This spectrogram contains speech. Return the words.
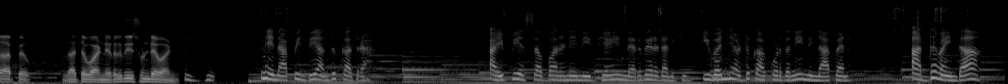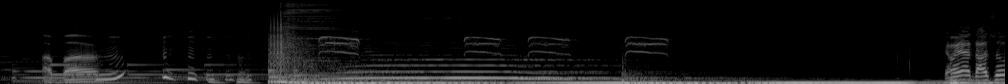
అనవసరంగా ఆపావు. లేకపోతే వాడిని ఎరగదీసి ఉండేవాడిని నేను ఆపింది అందుకు కాదురా. ఐపీఎస్ అవ్వాలని నీ ధ్యేయం నెరవేరడానికి ఇవన్నీ అడ్డు కాకూడదని నిన్ను ఆపాను. అర్థమైందా? అబ్బా. ఉమ్? ఏమయ్యా దాసు?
